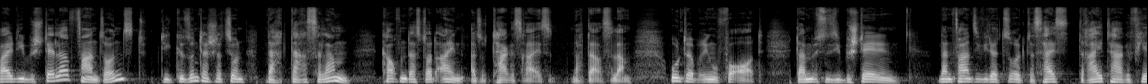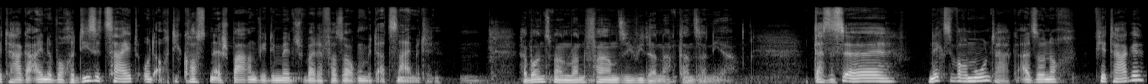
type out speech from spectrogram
Weil die Besteller fahren sonst, die Gesundheitsstation, nach Dar es Salaam, kaufen das dort ein, also Tagesreise nach Dar es Salaam, Unterbringung vor Ort. Da müssen sie bestellen. Dann fahren sie wieder zurück. Das heißt, drei Tage, vier Tage, eine Woche. Diese Zeit und auch die Kosten ersparen wir den Menschen bei der Versorgung mit Arzneimitteln. Herr Bonsmann, wann fahren Sie wieder nach Tansania? Das ist äh, nächste Woche Montag, also noch vier Tage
